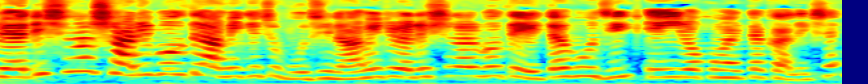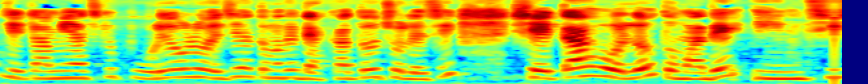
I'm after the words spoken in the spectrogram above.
ট্র্যাডিশনাল শাড়ি বলতে আমি কিছু বুঝি না আমি ট্র্যাডিশনাল বলতে এটা বুঝি, এই রকম একটা কালেকশন যেটা আমি আজকে পরেও রয়েছে তোমাদের দেখাতেও চলেছি। সেটা হলো তোমাদের ইঞ্চি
